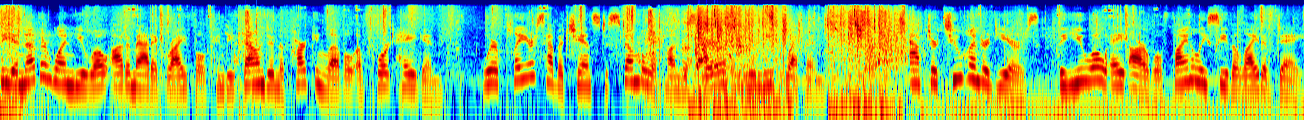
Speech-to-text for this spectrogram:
The Another 1UO automatic rifle can be found in the parking level of Fort Hagen, where players have a chance to stumble upon this rare and unique weapon. After 200 years, the UOAR will finally see the light of day,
